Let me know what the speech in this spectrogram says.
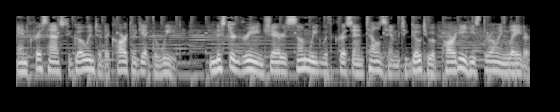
and Chris has to go into the car to get the weed. Mr. Green shares some weed with Chris and tells him to go to a party he's throwing later,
